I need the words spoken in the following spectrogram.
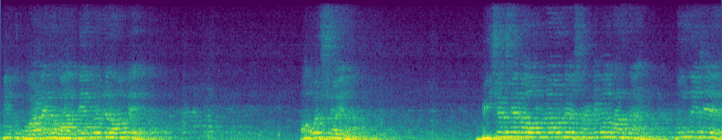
কিন্তু পড়ালেখা বাদ দিয়ে করলে হবে? অবশ্যই না। বিশ্বসেরা অলরাউন্ডার সাকিব আল হাসান, কোন দেশের?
